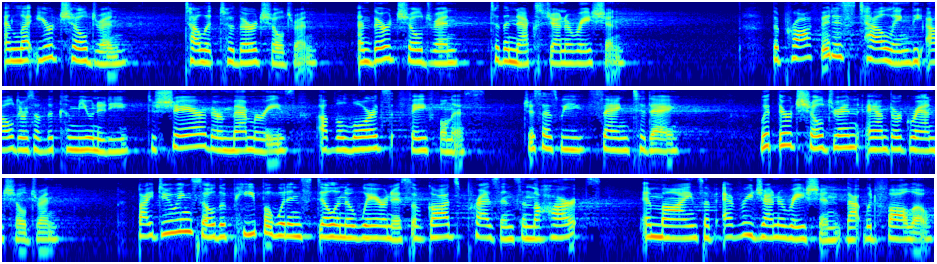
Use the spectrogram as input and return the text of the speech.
and let your children tell it to their children, and their children to the next generation. The prophet is telling the elders of the community to share their memories of the Lord's faithfulness, just as we sang today, with their children and their grandchildren. By doing so, the people would instill an awareness of God's presence in the hearts and minds of every generation that would follow.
